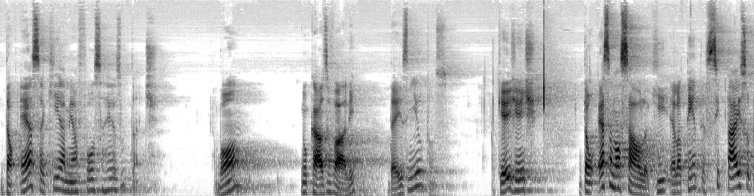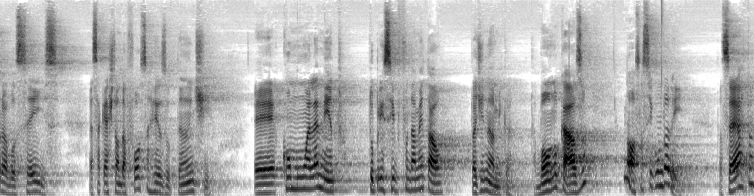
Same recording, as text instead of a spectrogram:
Então, essa aqui é a minha força resultante. Tá bom? No caso, vale 10 newtons. Ok, gente? Então, essa nossa aula aqui, ela tenta citar isso para vocês essa questão da força resultante é, como um elemento do princípio fundamental da dinâmica, tá bom? No caso, nossa segunda lei, tá certo?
